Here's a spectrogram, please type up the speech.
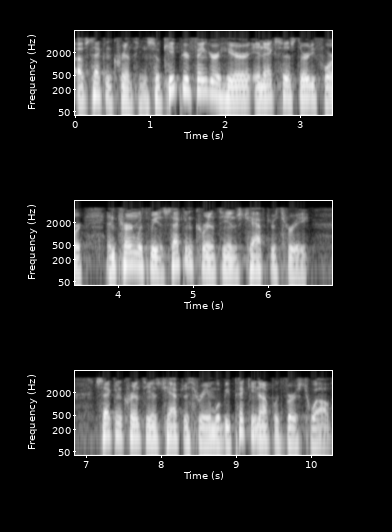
of 2 Corinthians. So keep your finger here in Exodus 34 and turn with me to 2 Corinthians chapter 3. 2 Corinthians chapter 3, and we'll be picking up with verse 12.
